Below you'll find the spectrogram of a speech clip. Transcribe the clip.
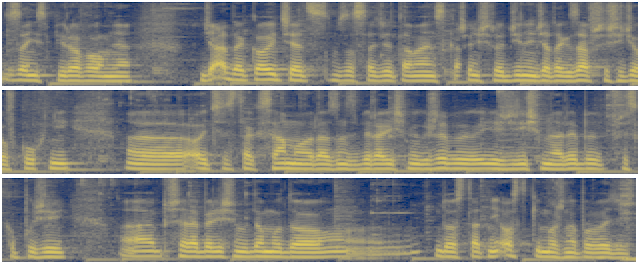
Zainspirował mnie dziadek, ojciec, w zasadzie ta męska część rodziny. Dziadek zawsze siedział w kuchni, e, ojciec tak samo. Razem zbieraliśmy grzyby, jeździliśmy na ryby. Wszystko później e, przerabialiśmy w domu do, do ostatniej ostki, można powiedzieć.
